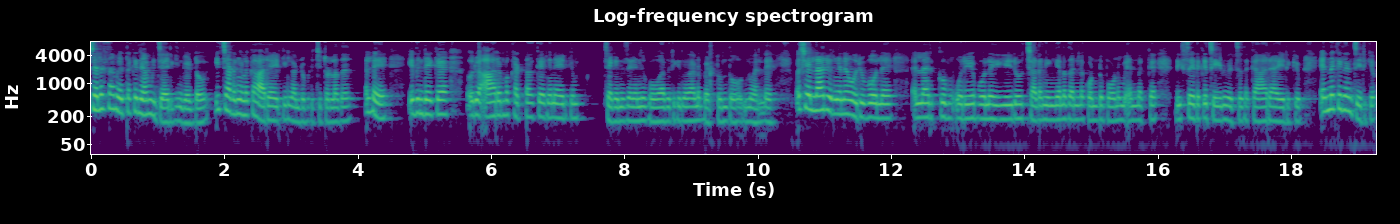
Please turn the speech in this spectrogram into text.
ചില സമയത്തൊക്കെ ഞാൻ വിചാരിക്കും കേട്ടോ ഈ ചടങ്ങുകളൊക്കെ ആരായിരിക്കും കണ്ടുപിടിച്ചിട്ടുള്ളത്? അല്ലേ? ഇതിന്റെയൊക്കെ ഒരു ആരംഭഘട്ടമൊക്കെ എങ്ങനെയായിരിക്കും? ചകഞ്ഞ് ചകഞ്ഞ് പോകാതിരിക്കുന്നതാണ് ബെറ്റർ എന്ന് തോന്നുന്നു അല്ലേ? പക്ഷെ എല്ലാവരും എങ്ങനെ ഒരുപോലെ എല്ലാവർക്കും ഒരേപോലെ ഈ ഒരു ചടങ്ങ് ഇങ്ങനെ തന്നെ കൊണ്ടുപോകണം എന്നൊക്കെ ഡിസൈഡൊക്കെ ചെയ്ത് വെച്ചതൊക്കെ ആരായിരിക്കും എന്നൊക്കെ ഞാൻ ചിരിക്കും.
